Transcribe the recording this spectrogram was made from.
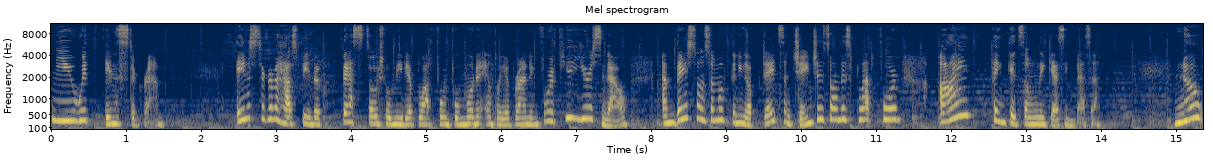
new with Instagram? Instagram has been the best social media platform for modern employer branding for a few years now. And based on some of the new updates and changes on this platform, I think it's only getting better. No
